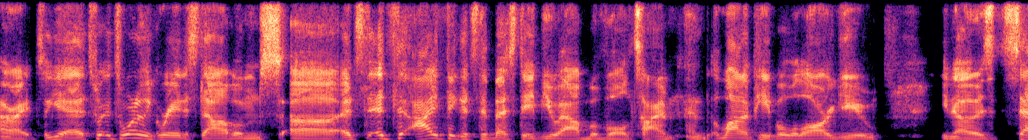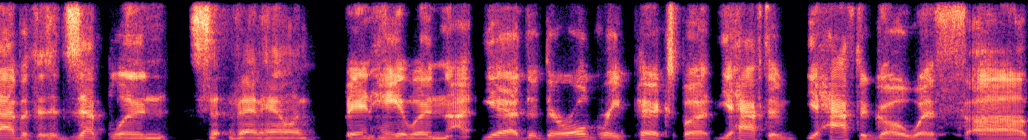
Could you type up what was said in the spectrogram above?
All right, so yeah, it's it's one of the greatest albums. Uh, it's it's I think it's the best debut album of all time, and a lot of people will argue, you know, is it Sabbath? Is it Zeppelin? Van Halen. Van Halen. I- Yeah, they're, they're all great picks, but you have to you have to go with uh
